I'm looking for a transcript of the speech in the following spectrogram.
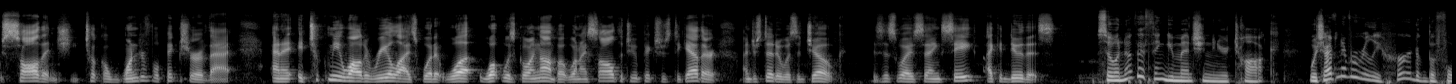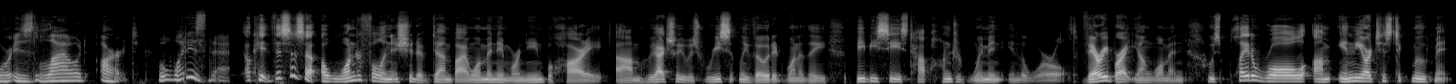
saw that, and she took a wonderful picture of that. And it, it took me a while to realize what it what what was going on. But when I saw the two pictures together, I understood it was a joke. Is this way of saying, "See, I can do this." So another thing you mentioned in your talk which I've never really heard of before, is loud art. Well, what is that? Okay, this is a, a wonderful initiative done by a woman named Raneen Bukhari, um, who actually was recently voted one of the BBC's top 100 women in the world. Very bright young woman who's played a role um, in the artistic movement.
